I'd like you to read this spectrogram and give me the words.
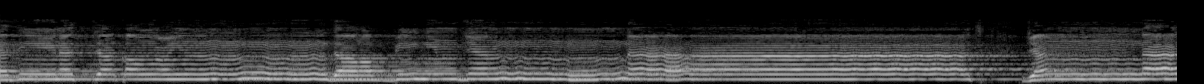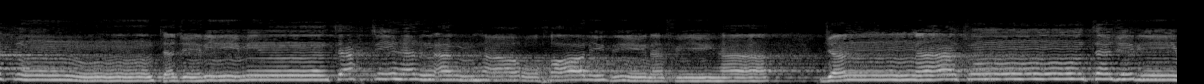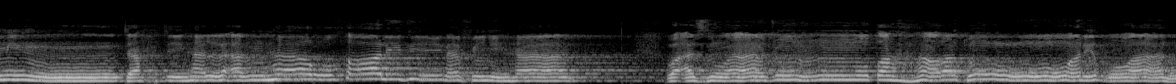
للذين اتقوا عند ربهم جنات جنات تجري من تحتها الأنهار خالدين فيها. جنات تجري من تحتها الأنهار خالدين فيها. وأزواج مطهرة ورضوان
